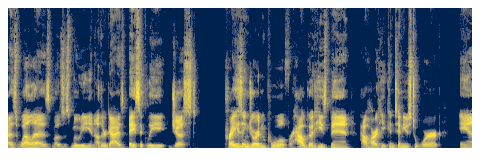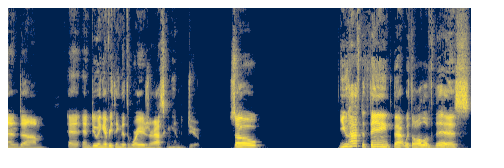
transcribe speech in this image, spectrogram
as well as Moses Moody and other guys, basically just praising Jordan Poole for how good he's been, how hard he continues to work and um, and, and doing everything that the Warriors are asking him to do. So you have to think that with all of this,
